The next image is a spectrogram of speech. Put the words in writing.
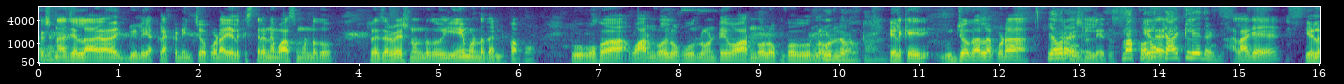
కృష్ణా జిల్లా వీళ్ళు ఎక్కడెక్కడి నుంచో కూడా వీళ్ళకి స్థిర నివాసం ఉండదు రిజర్వేషన్ ఉండదు ఏం ఉండదండి పాపం. ఒక వారం రోజులు ఒక ఊర్లో ఉంటే వారం రోజులు ఇంకో ఊర్లో వీళ్ళకి ఉద్యోగాల్లో కూడా లేదు. లేదండి. అలాగే వీళ్ళ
